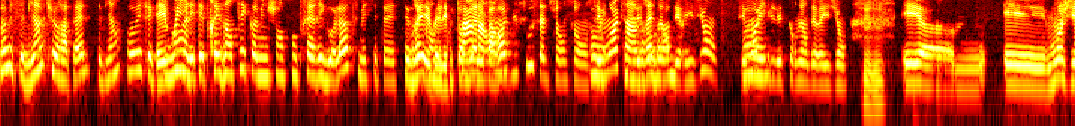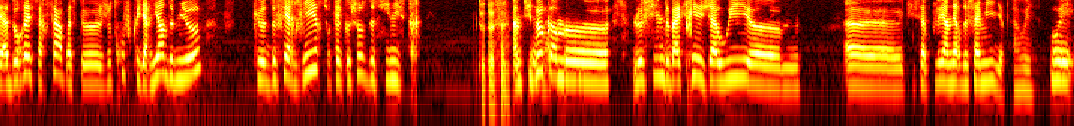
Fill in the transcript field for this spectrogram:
Non, mais c'est bien que tu le rappelles, c'est bien. Oui, oui, effectivement, oui. elle était présentée comme une chanson très rigolote, mais c'était, c'est vrai Mais, qu'en ben, elle est écoutant pas bien les paroles, du tout cette chanson. C'est moi qui l'ai tournée en dérision. C'est moi oui. qui l'ai tournée en dérision. Et, euh, et moi, j'ai adoré faire ça parce que je trouve qu'il n'y a rien de mieux que de faire rire sur quelque chose de sinistre. Tout à fait. Un petit peu vrai. comme euh, le film de Bakri et Jaoui euh, euh, qui s'appelait Un air de famille, Ah oui. oui.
